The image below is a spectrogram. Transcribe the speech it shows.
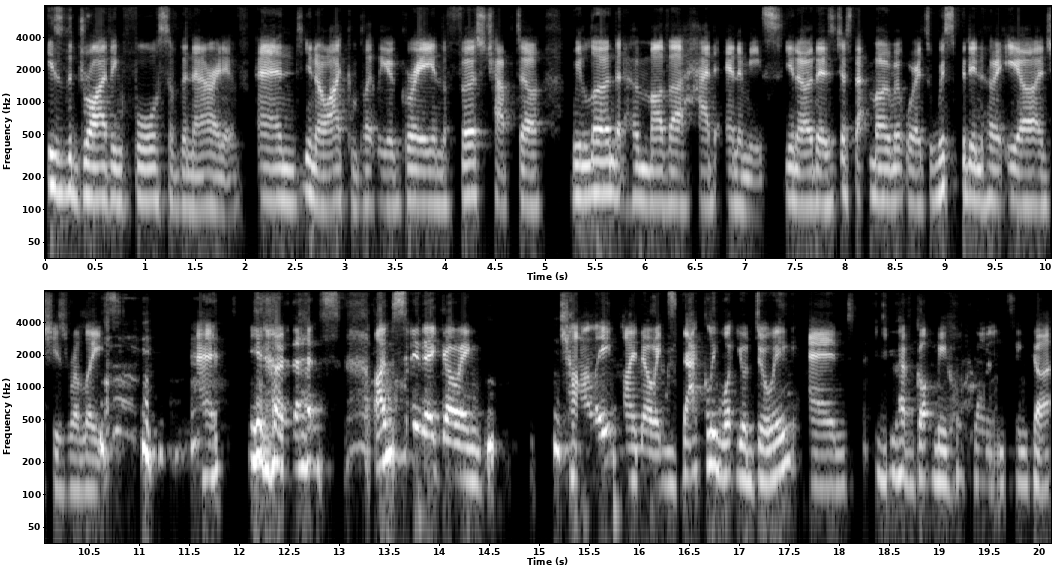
is the driving force of the narrative. And, you know, I completely agree. In the first chapter, we learn that her mother had enemies. You know, there's just that moment where it's whispered in her ear and she's released. and, you know, that's, I'm sitting there going, Charlie, I know exactly what you're doing, and you have got me hook, line, and sinker.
